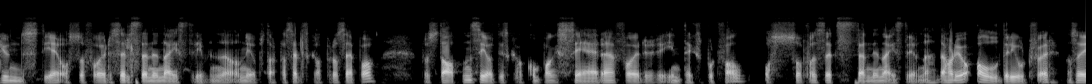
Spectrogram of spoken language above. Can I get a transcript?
gunstige også for selvstendig næringsdrivende og nyoppstarta selskaper å se på. For Staten sier at de skal kompensere for inntektsbortfall, også for selvstendig næringsdrivende. Det har de jo aldri gjort før. Altså,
